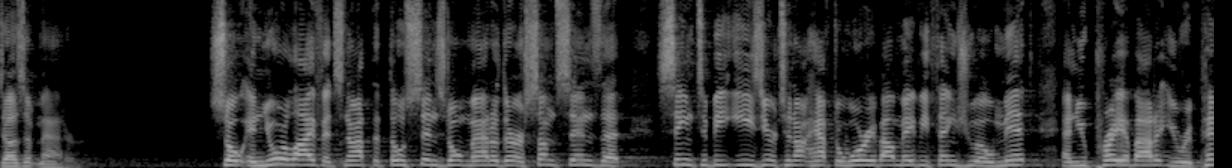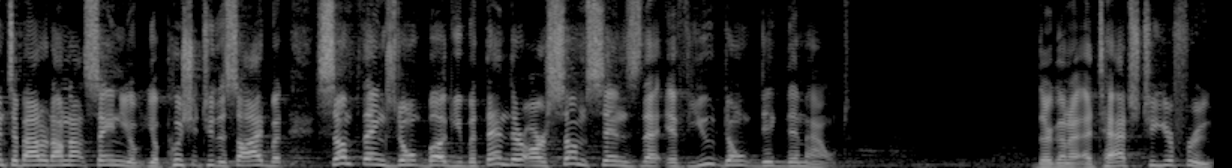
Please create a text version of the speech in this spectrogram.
doesn't matter. So in your life, it's not that those sins don't matter. There are some sins that seem to be easier to not have to worry about, maybe things you omit and you pray about it, you repent about it. I'm not saying you, you push it to the side, but some things don't bug you. But then there are some sins that if you don't dig them out, they're going to attach to your fruit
